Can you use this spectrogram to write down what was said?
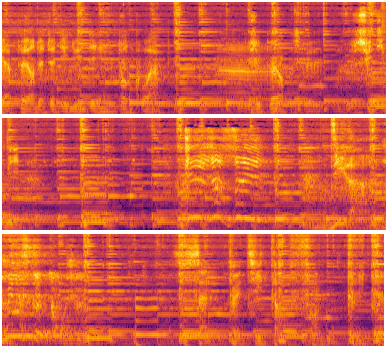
Tu as peur de te dénuder Pourquoi? J'ai peur parce que je suis timide. Qui je suis? Dis-la Mise de ton jeu Sale petit enfant de putain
